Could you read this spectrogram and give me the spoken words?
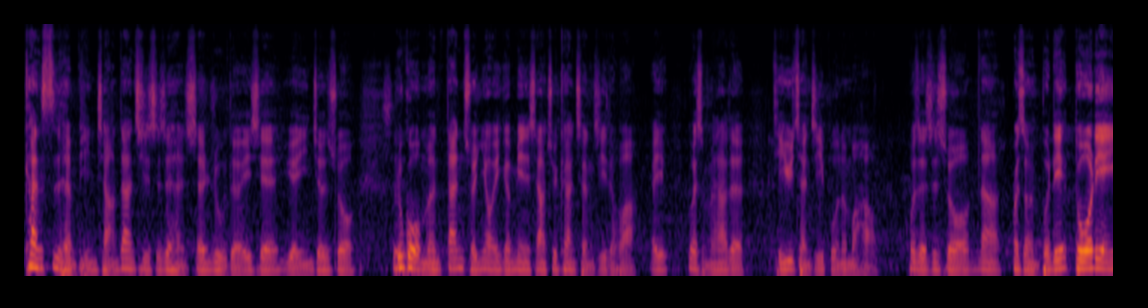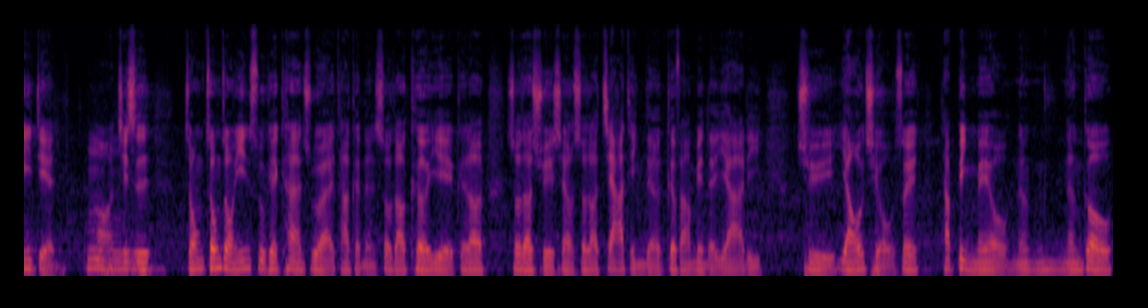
看似很平常，但其实是很深入的一些原因？就是说，如果我们单纯用一个面向去看成绩的话，诶，为什么他的体育成绩不那么好？或者是说，那为什么不练多练一点？哦，其实。从种种因素可以看得出来，他可能受到课业、受到受到学校、受到家庭的各方面的压力去要求，所以他并没有能能够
